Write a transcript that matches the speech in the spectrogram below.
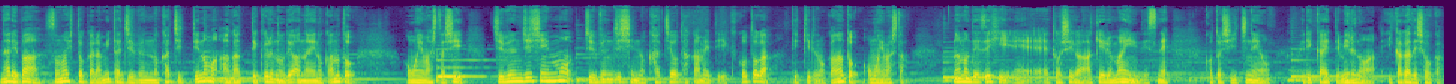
なれば、その人から見た自分の価値っていうのも上がってくるのではないのかなと思いましたし、自分自身も自分自身の価値を高めていくことができるのかなと思いました。なのでぜひ、えー、年が明ける前にですね、今年1年を振り返ってみるのはいかがでしょうか？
